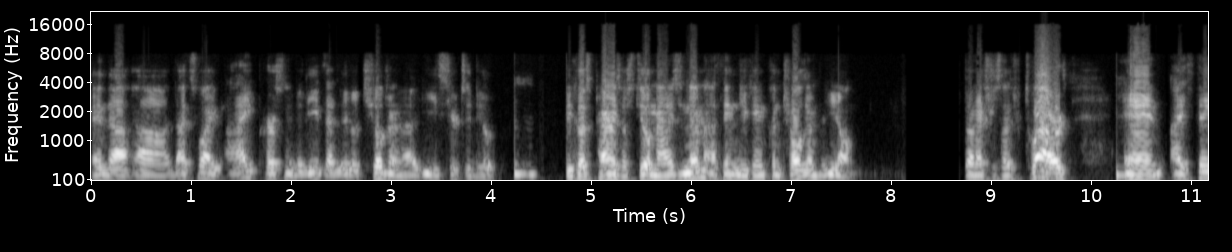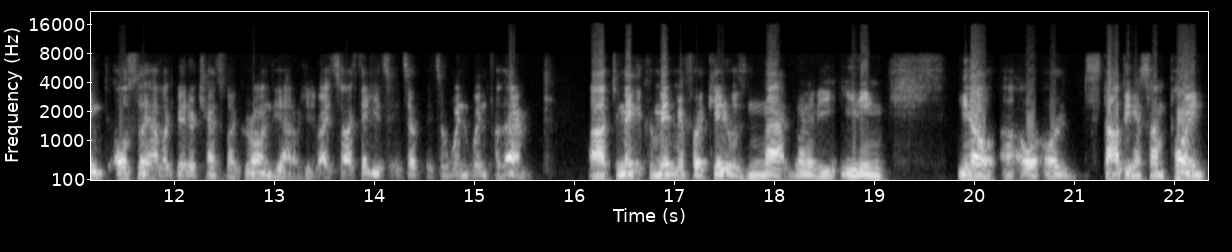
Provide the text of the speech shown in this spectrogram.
and uh, uh, that's why I personally believe that little children are easier to do. Mm-hmm because parents are still managing them. I think you can control them. You know, don't exercise for two hours, mm-hmm. and I think also they have a greater chance of like growing the allergy, right? So I think it's it's a it's a win win for them. uh, to make a commitment for a kid who's not going to be eating, you know, uh, or, or stopping at some point.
